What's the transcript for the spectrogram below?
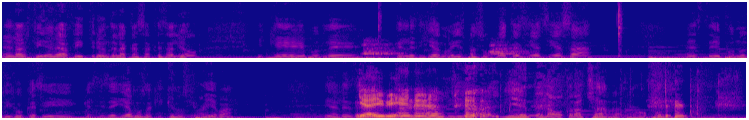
el, anfitrión de la casa que salió y que pues le, que le dijeron, oye, pasó un cuate así, así, así, este, pues nos dijo que si, que si seguíamos aquí que nos iba a llevar. Y, ahí viene, ¿eh? Y ahí viene la otra charra, no, pues,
